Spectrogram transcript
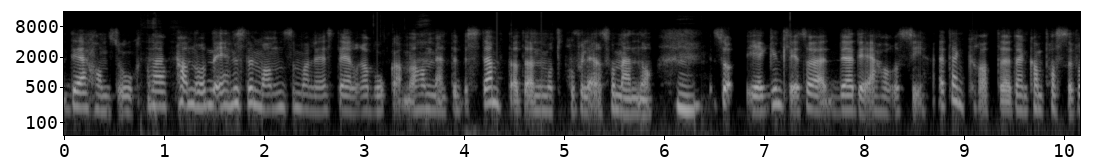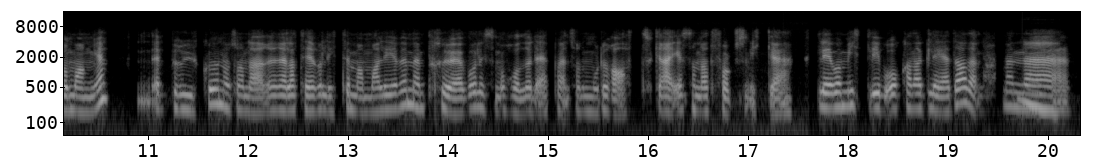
Det er hans ord. Han er nå den eneste mannen som har lest deler av boka, men han mente bestemt at den måtte profileres for menn òg. Mm. Så egentlig så er det det jeg har å si. Jeg tenker at eh, den kan passe for mange. Jeg bruker jo noe sånn der, relaterer litt til mammalivet, men prøver liksom å holde det på en sånn moderat greie, sånn at folk som ikke lever mitt liv òg kan ha glede av den. Men mm.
